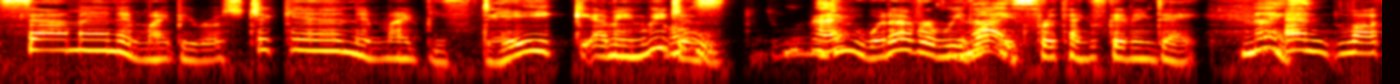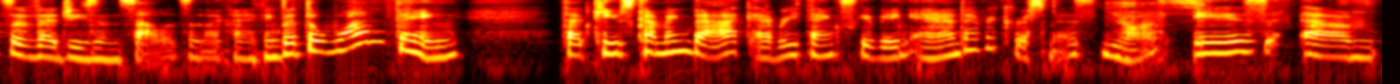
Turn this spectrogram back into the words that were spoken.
salmon, it might be roast chicken, it might be steak. I mean, we just okay. do whatever we like for Thanksgiving Day nice. and lots of veggies and salads and that kind of thing. But the one thing that keeps coming back every Thanksgiving and every Christmas yes. is um,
